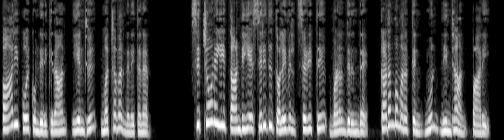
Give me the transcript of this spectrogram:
பாரி போய்க் கொண்டிருக்கிறான் என்று மற்றவர் நினைத்தனர். சிற்றோடையை தாண்டிய சிறிது தொலைவில் செழித்து வளர்ந்திருந்த கடம்ப மரத்தின் முன் நின்றான் பாரி.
